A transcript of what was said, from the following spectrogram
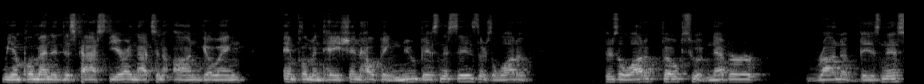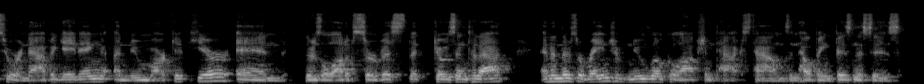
we implemented this past year, and that's an ongoing implementation, helping new businesses. There's a lot of there's a lot of folks who have never run a business who are navigating a new market here, and there's a lot of service that goes into that. And then there's a range of new local option tax towns and helping businesses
